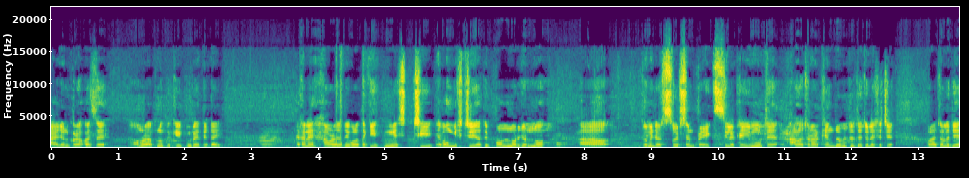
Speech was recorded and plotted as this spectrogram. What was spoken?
আয়োজন করা হয়েছে। আমরা আপনাদেরকে পুরে দেখাই। এখানে আমরা যদি বলে থাকি মিষ্টি এবং মিষ্টি জাতীয় পণ্যর জন্য জমিদার সুইটস অ্যান্ড ব্রেক সিলেটে এই মুহূর্তে আলোচনার কেন্দ্রবিন্দুতে চলে এসেছে। বলা চলে যে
